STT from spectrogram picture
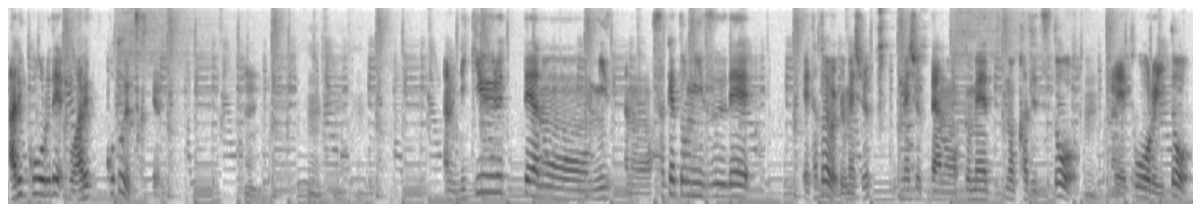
アルコールで割ることで作ってる。うん。うんうんあのリキュールって、あのー水あのー酒と水で、えー例えば梅酒？梅酒ってあの梅の果実と、うんうん。えー糖類と、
